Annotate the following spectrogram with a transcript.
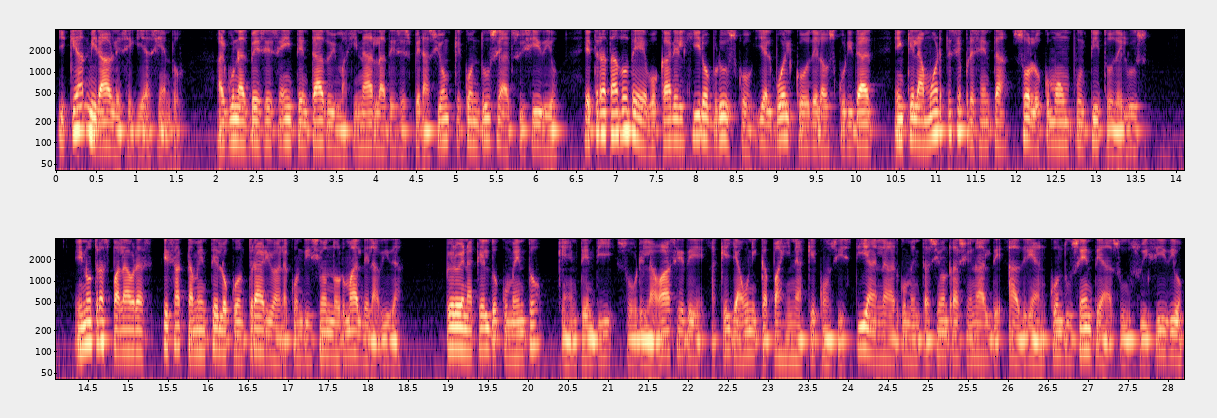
Y qué admirable seguía siendo. Algunas veces he intentado imaginar la desesperación que conduce al suicidio. He tratado de evocar el giro brusco y el vuelco de la oscuridad en que la muerte se presenta solo como un puntito de luz. En otras palabras, exactamente lo contrario a la condición normal de la vida. Pero en aquel documento, que entendí sobre la base de aquella única página que consistía en la argumentación racional de Adrián conducente a su suicidio,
